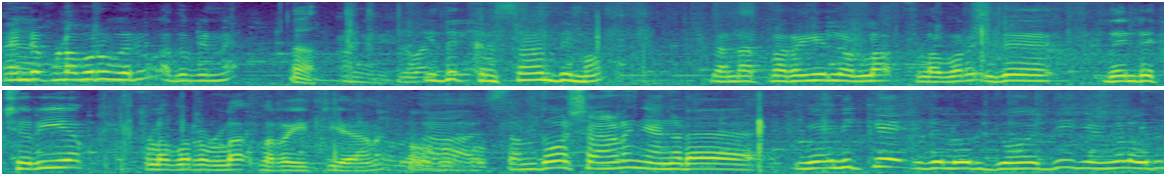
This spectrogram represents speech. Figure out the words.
അതിന്റെ ഫ്ലവർ വരും. അത് പിന്നെ ഇത് ക്രിസാന്തിമം ആ പിറകിലുള്ള ഫ്ലവർ ഇത് ഇതിന്റെ ചെറിയ ഫ്ലവർ ഉള്ള വെറൈറ്റിയാണ് സന്തോഷാണ് ഞങ്ങളുടെ എനിക്ക് ഇതിലൊരു ജോ ഇത് ഞങ്ങൾ ഒരു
